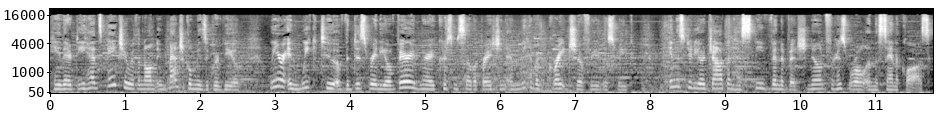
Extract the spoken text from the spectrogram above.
Hey there, D-Heads, Paige here with an all-new magical music review. We are in week two of the Diz Radio Very Merry Christmas celebration, and we have a great show for you this week. In the studio, Jonathan has Steve Vinovich, known for his role in The Santa Clause.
